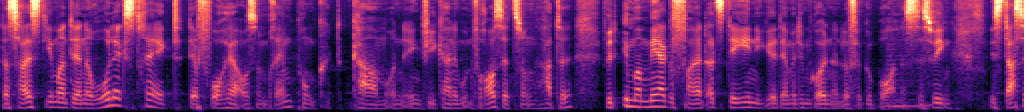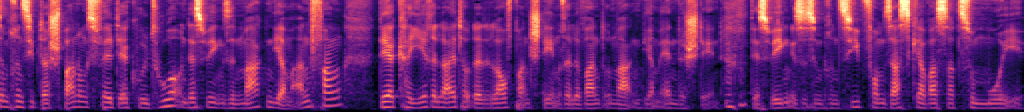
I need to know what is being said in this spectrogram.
Das heißt, jemand, der eine Rolex trägt, der vorher aus einem Brennpunkt kam und irgendwie keine guten Voraussetzungen hatte, wird immer mehr gefeiert als derjenige, der mit dem goldenen Löffel geboren ist. Mhm. Deswegen ist das im Prinzip das Spannungsfeld der Kultur und deswegen sind Marken, die am Anfang der Karriereleiter oder der Laufbahn stehen, relevant und Marken, die am Ende stehen. Mhm. Deswegen ist es im Prinzip vom Saskia-Wasser zum Moe.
